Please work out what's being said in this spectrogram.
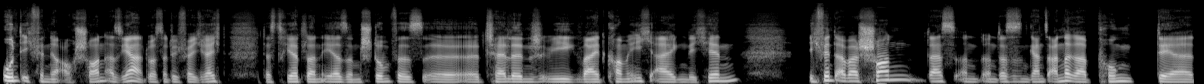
Und ich finde auch schon, also ja, du hast natürlich völlig recht, dass Triathlon eher so ein stumpfes äh, Challenge, wie weit komme ich eigentlich hin? Ich finde aber schon, dass, und, und das ist ein ganz anderer Punkt, der,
